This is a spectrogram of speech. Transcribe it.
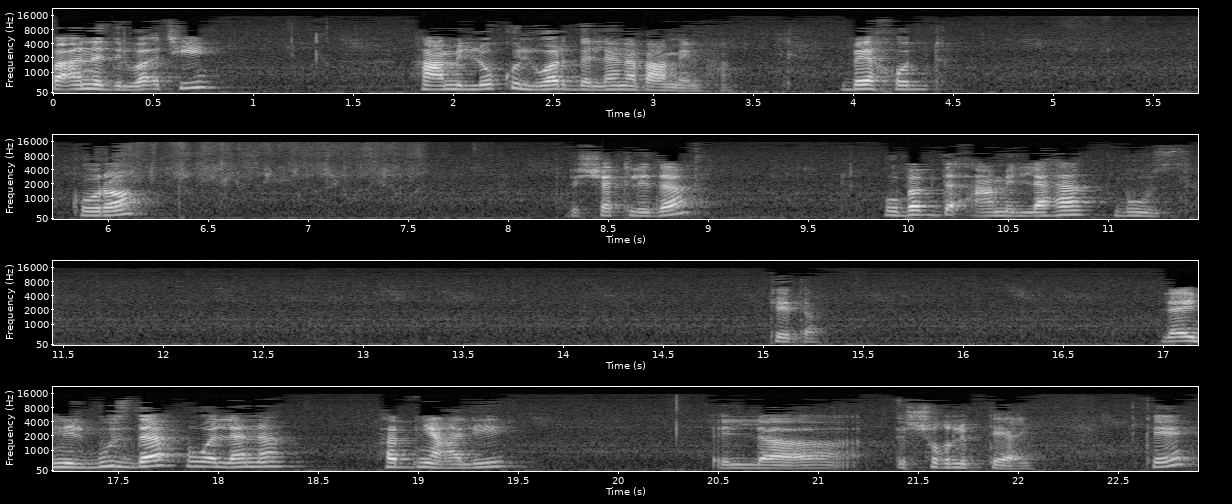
فأنا دلوقتي هعمل لكم الوردة اللي أنا بعملها. باخد كرة بالشكل ده وببدأ أعمل لها بوز. كده. لأن البوز ده هو اللي أنا هبني عليه ال- الشغل بتاعي. okay؟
